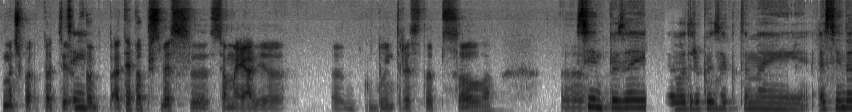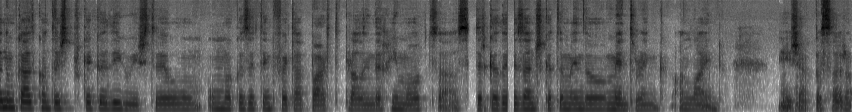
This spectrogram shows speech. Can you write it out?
para, para ter, para, até para perceber se, se é uma área uh, do interesse da pessoa. Uh, Sim, depois é outra coisa que também, assim dando um bocado de contexto porque é que eu digo isto, eu, uma coisa que tenho feito à parte, para além da remote, há cerca de dois anos que eu também dou mentoring online e já passaram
